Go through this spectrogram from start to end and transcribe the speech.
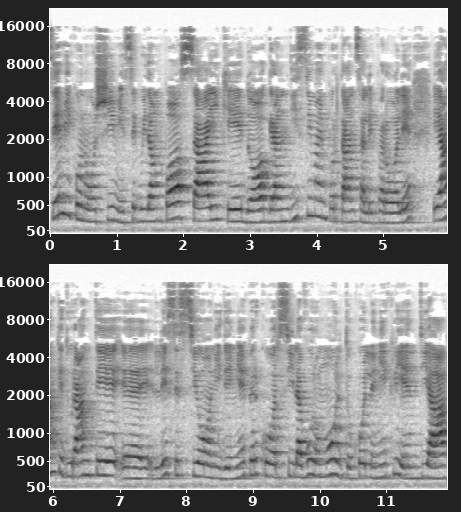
Se mi conosci, mi segui da un po', sai che do grandissima importanza alle parole e anche durante eh, le sessioni dei miei percorsi lavoro molto con le mie clienti a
